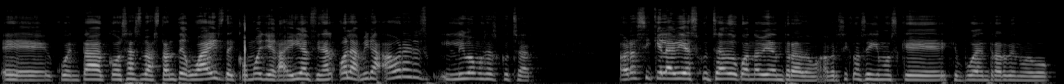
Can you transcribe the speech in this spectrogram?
eh, cuenta cosas bastante guays de cómo llega ahí al final. Hola, mira, ahora le íbamos a escuchar. Ahora sí que la había escuchado cuando había entrado. A ver si conseguimos que, que pueda entrar de nuevo.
